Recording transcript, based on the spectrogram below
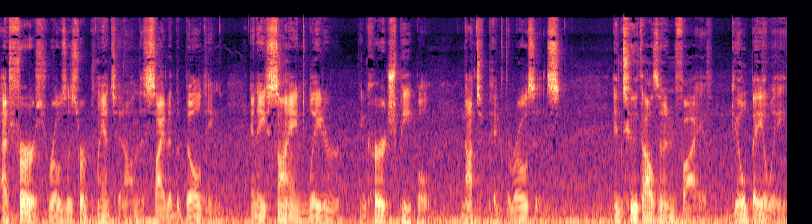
At first, roses were planted on the side of the building, and a sign later encouraged people not to pick the roses. In 2005, Gil Bailey,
